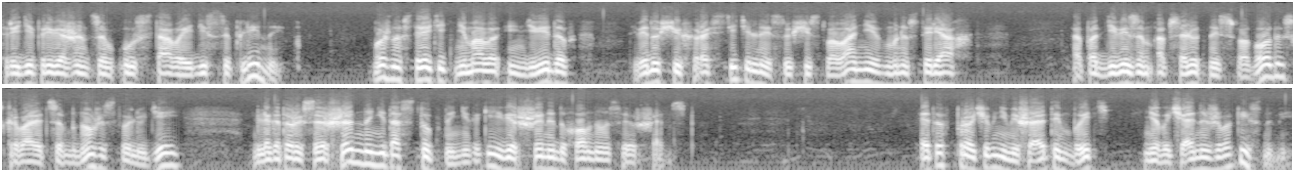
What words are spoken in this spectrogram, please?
Среди приверженцев устава и дисциплины можно встретить немало индивидов, ведущих растительное существование в монастырях, а под девизом абсолютной свободы скрываются множество людей, для которых совершенно недоступны никакие вершины духовного совершенства. Это, впрочем, не мешает им быть необычайно живописными.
